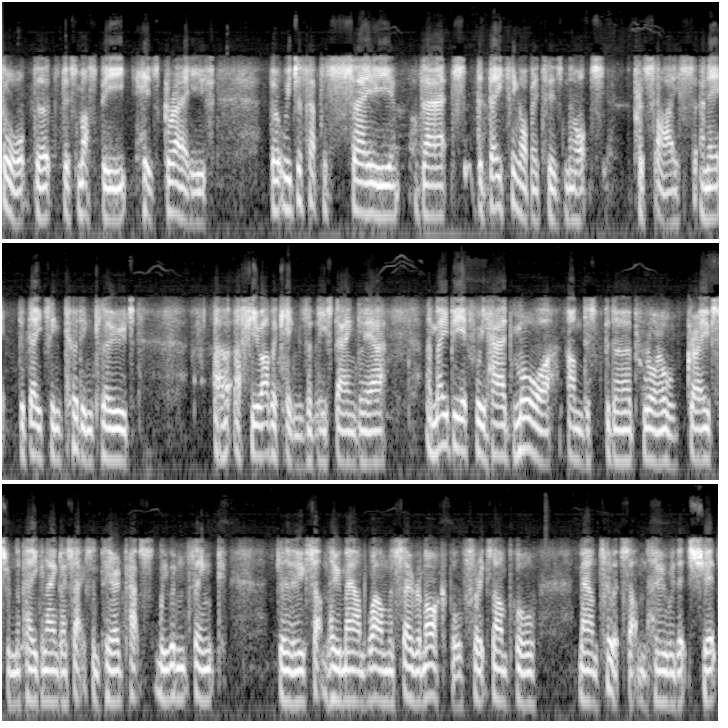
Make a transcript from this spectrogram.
thought that this must be his grave. But we just have to say that the dating of it is not precise, and it, the dating could include a, a few other kings of East Anglia. And maybe if we had more undisturbed royal graves from the pagan Anglo-Saxon period, perhaps we wouldn't think the Sutton Hoo Mound 1 was so remarkable. For example, Mound 2 at Sutton Hoo with its ship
